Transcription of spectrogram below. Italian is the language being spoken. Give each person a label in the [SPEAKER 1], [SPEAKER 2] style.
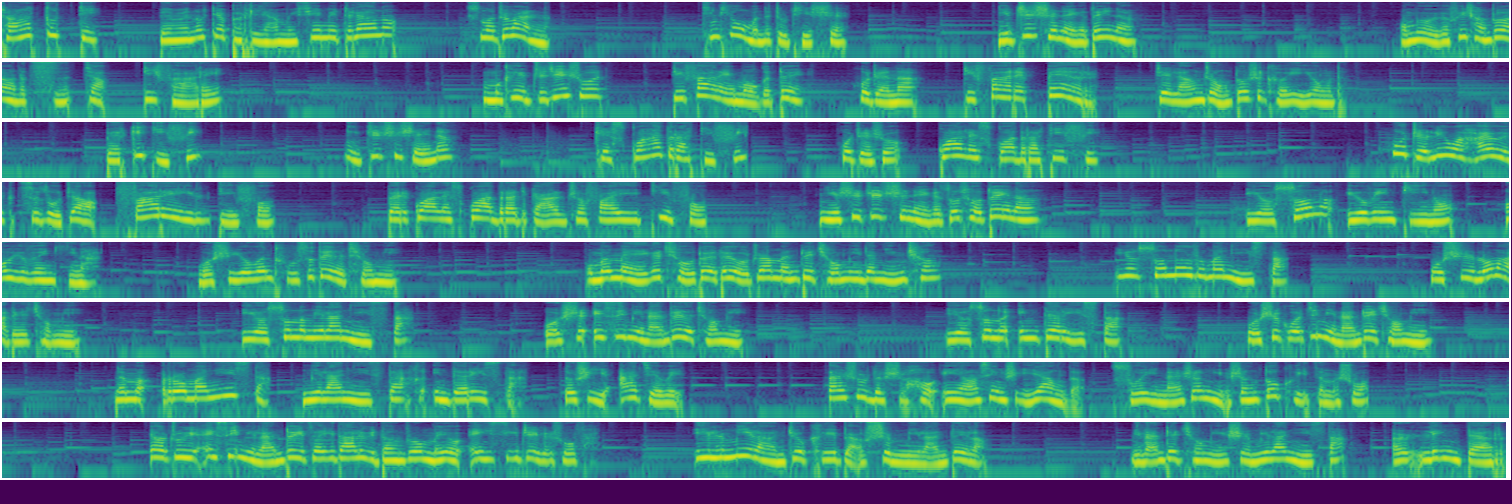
[SPEAKER 1] Ciao a tutti, benvenuti a parliamo insieme italiano. Sono Giovanna。今天我们的主题是：你支持哪个队呢？我们有一个非常重要的词叫 di fare，我们可以直接说 di fare 某个队，或者呢 di fare per，这两种都是可以用的。Perché tifi？你支持谁呢？Che squadra tifi？或者说 quale squadra tifi？或者另外还有一个词组叫 fare il tifo。Per quale squadra di calcio fai il tifo？你是支持哪个足球队呢？Io sono Juventino o Juventina。我是尤文图斯队的球迷。我们每一个球队都有专门对球迷的名称。Io sono romanista。我是罗马队球迷。Io sono milanista。我是 AC 米兰队的球迷。Io sono interista。我是国际米兰队球迷。那么 romanista、milanista 和 interista 都是以 a 结尾的，单数的时候阴阳性是一样的，所以男生女生都可以这么说。要注意，AC 米兰队在意大利语当中没有 AC 这个说法，il Milan 就可以表示米兰队了。米兰队球迷是 Milanista，而 Linder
